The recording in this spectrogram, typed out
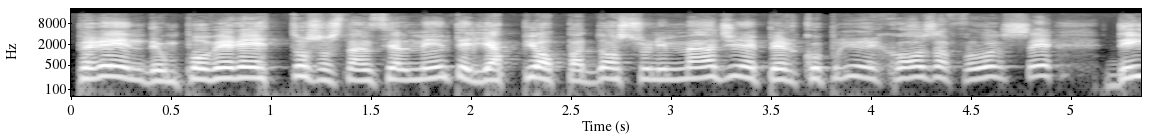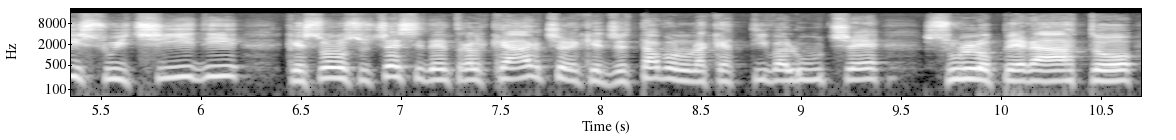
prende un poveretto sostanzialmente, gli appioppa addosso un'immagine per coprire cosa forse dei suicidi che sono successi dentro al carcere che gettavano una cattiva luce sull'operato lato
